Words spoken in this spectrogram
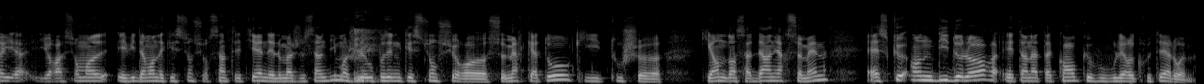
il y aura sûrement évidemment des questions sur Saint-Etienne et le match de samedi. Moi, je voulais vous poser une question sur euh, ce mercato qui touche, euh, qui entre dans sa dernière semaine. Est-ce que Andy Delors est un attaquant que vous voulez recruter à l'OM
